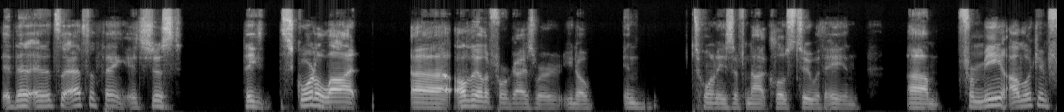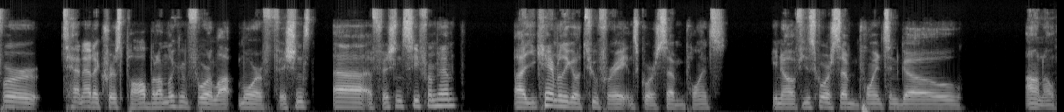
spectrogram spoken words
that's that's the thing. It's just they scored a lot. Uh, all the other four guys were, you know, in 20s, if not close to, with Aiden. Um, for me, I'm looking for 10 out of Chris Paul, but I'm looking for a lot more efficient uh efficiency from him. Uh, you can't really go two for eight and score seven points. You know, if you score seven points and go I don't know,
